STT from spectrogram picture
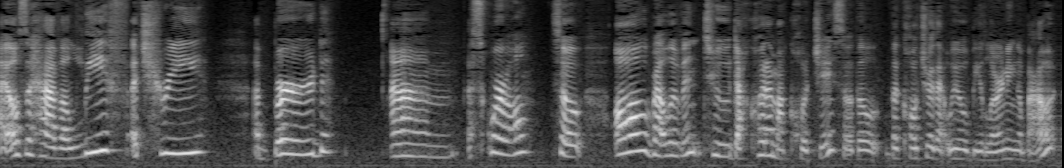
I also have a leaf, a tree, a bird, um, a squirrel. So all relevant to Dakota Makoche, so the, the culture that we will be learning about.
